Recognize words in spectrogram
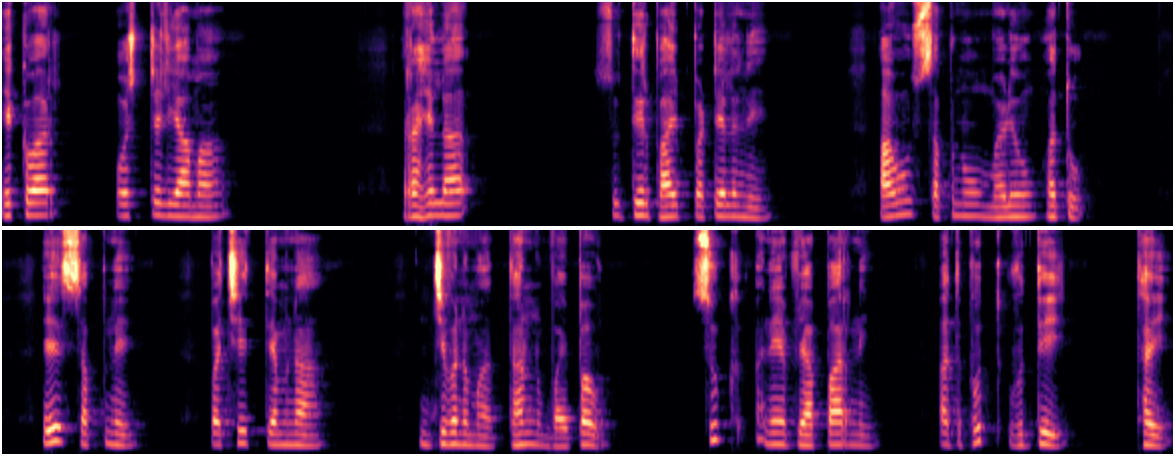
એકવાર ઓસ્ટ્રેલિયામાં રહેલા સુધીરભાઈ પટેલને આવું સપનું મળ્યું હતું. એ સપને પછી તેમના જીવનમાં ધન, વૈભવ, સુખ અને વ્યાપારની અદ્ભુત વૃદ્ધિ થઈ.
